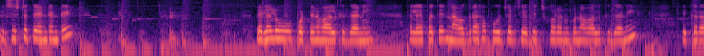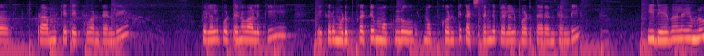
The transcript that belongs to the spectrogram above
విశిష్టత ఏంటంటే పిల్లలు పుట్టిన వాళ్ళకి కానీ లేకపోతే నవగ్రహ పూజలు చేపించుకోవాలనుకున్న వాళ్ళకి కానీ ఇక్కడ ప్రాముఖ్యత ఎక్కువ అంటండి. పిల్లలు పుట్టిన వాళ్ళకి ఇక్కడ ముడుపు కట్టి మొక్కులు మొక్కుకుంటే ఖచ్చితంగా పిల్లలు పుడతారంటండి. ఈ దేవాలయంలో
